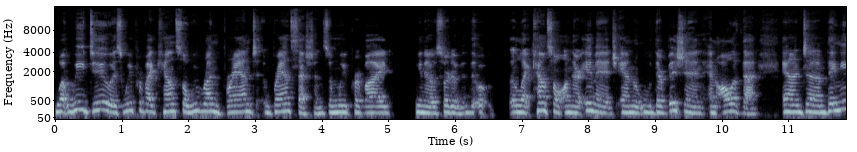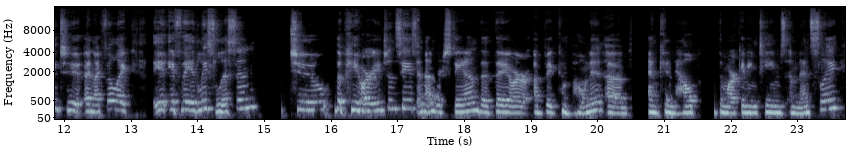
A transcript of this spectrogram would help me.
what we do is we provide counsel we run brand brand sessions and we provide you know sort of the, like counsel on their image and their vision and all of that. And um, they need to, and I feel like if they at least listen to the PR agencies and understand that they are a big component um, and can help the marketing teams immensely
